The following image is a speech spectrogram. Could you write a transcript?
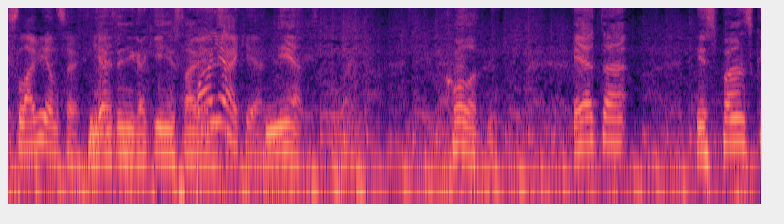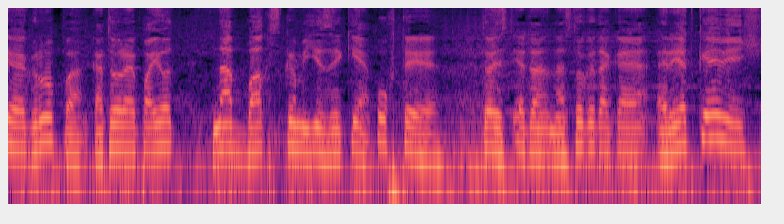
словенцы. Нет, Нет? это никакие не славянцы. Поляки. Нет. Холодно. Это испанская группа, которая поет на бакском языке. Ух ты. То есть это настолько такая редкая вещь.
